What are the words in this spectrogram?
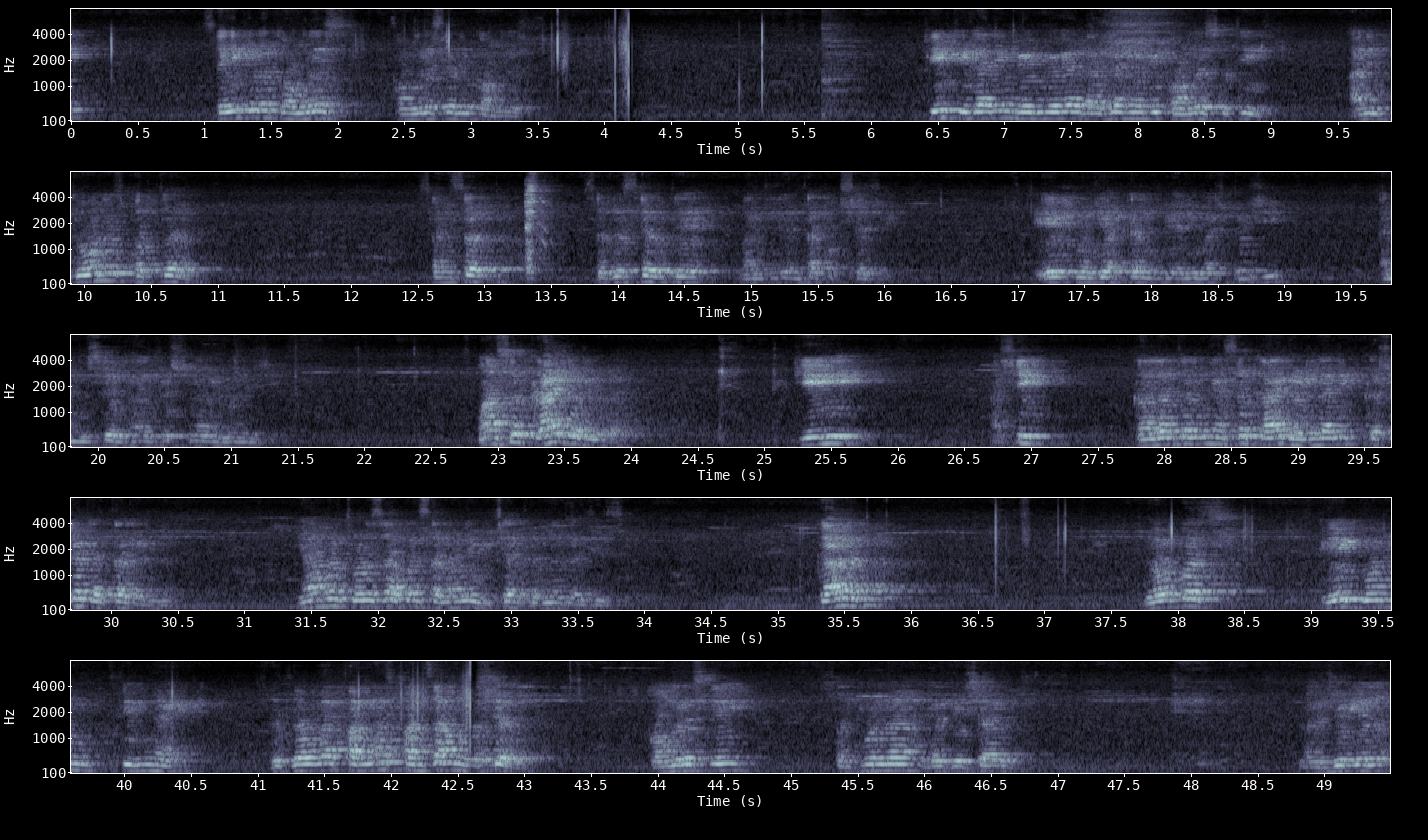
सगळीकडे काँग्रेस काँग्रेस आणि काँग्रेस. ठिकठिकाणी वेगवेगळ्या राज्यांमध्ये काँग्रेस होती आणि दोनच फक्त संसद सदस्य होते भारतीय जनता पक्षाचे. एक म्हणजे अटल बिहारी वाजपेयीजी आणि दुसरे बालकृष्ण अडवाणीजी मग असं काय घडलं? की अशी कालांतराने असं काय घडलं आणि कशा करता घडलं? यावर थोडंसं आपण सर्वांनी विचार करणं गरजेचं कारण जवळपास एक दोन तीन नाही तर जवळपास पन्नास पंचावन्न वर्ष काँग्रेसने संपूर्ण या देशावर राज्य केलं.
